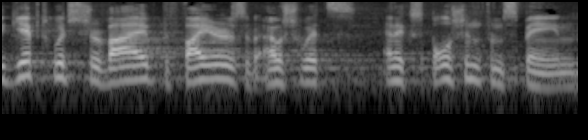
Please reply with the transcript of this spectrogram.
a gift which survived the fires of Auschwitz and expulsion from Spain,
